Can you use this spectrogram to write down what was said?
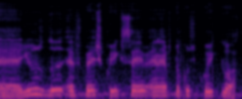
Ee, use the F5 quick save and F9 quick load.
